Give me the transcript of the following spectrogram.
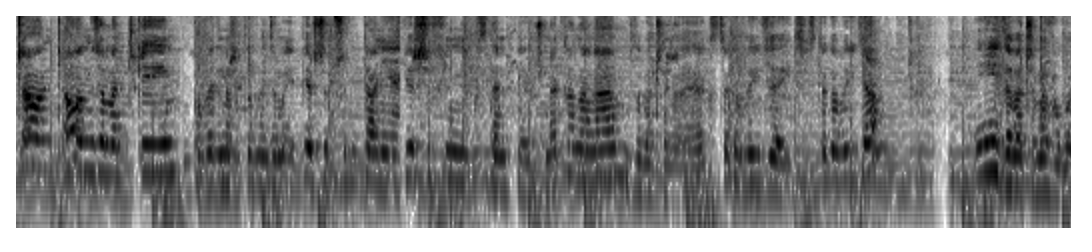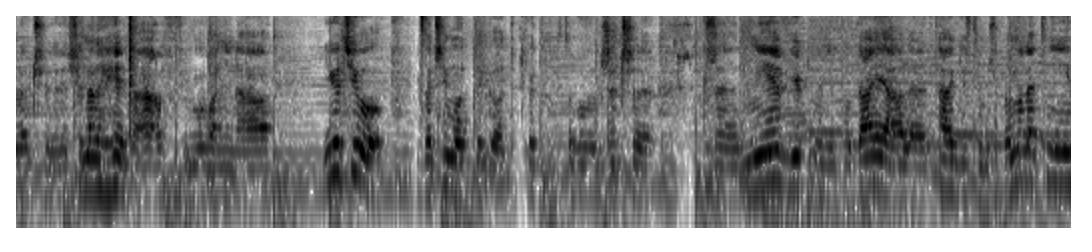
Czołem, czołem ziomeczki! Powiedzmy, że to będzie moje pierwsze przywitanie. Pierwszy filmik wstępny już na kanale. Zobaczymy jak z tego wyjdzie i co z tego wyjdzie. I zobaczymy w ogóle, czy się nadaje na filmowanie na YouTube. Zacznijmy od tego, takich podstawowych rzeczy, że nie wieku nie podaję, ale tak, jestem już pełnoletni.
